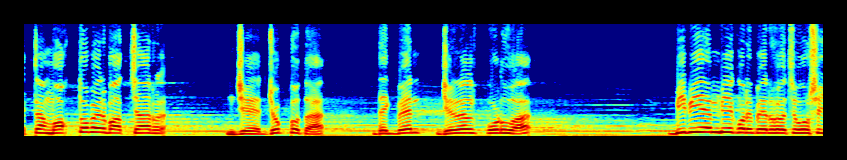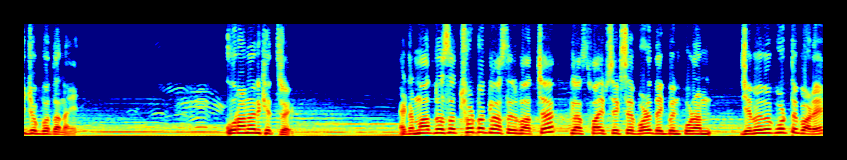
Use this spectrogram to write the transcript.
একটা মক্তবের বাচ্চার যে যোগ্যতা, দেখবেন জেনারেল পড়ুয়া বিবিএম বিএ করে বের হয়েছে, ও সেই যোগ্যতা নাই। কোরআনের ক্ষেত্রে। একটা মাদ্রাসার ছোট ক্লাসের বাচ্চা, ক্লাস ফাইভ সিক্সে পড়ে দেখবেন কোরআন যেভাবে পড়তে পারে,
